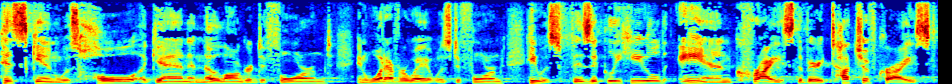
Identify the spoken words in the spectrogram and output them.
His skin was whole again and no longer deformed in whatever way it was deformed. He was physically healed, and Christ, the very touch of Christ,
